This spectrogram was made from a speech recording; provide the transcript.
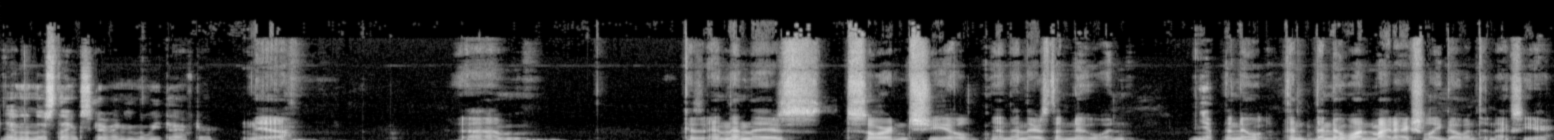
And then there's Thanksgiving the week after. yeah. Um. Cause and then there's Sword and Shield, and then there's the new one. Yep. The new the the new one might actually go into next year.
